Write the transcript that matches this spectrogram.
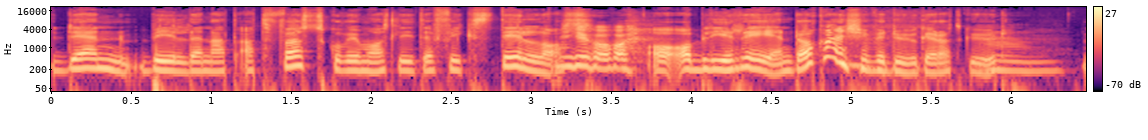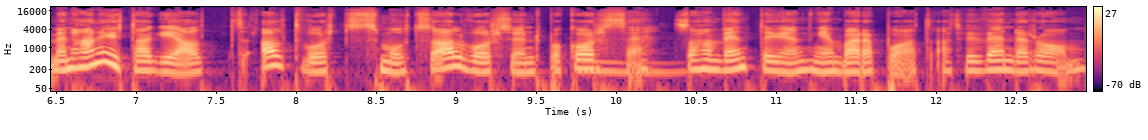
den bilden att, att först skulle vi måste lite fixa till oss och, och bli ren, då kanske vi duger åt Gud. Mm. Men han har ju tagit allt, allt vårt smuts, all vår synd på korset. Mm. Så han väntar ju egentligen bara på att, att vi vänder om.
